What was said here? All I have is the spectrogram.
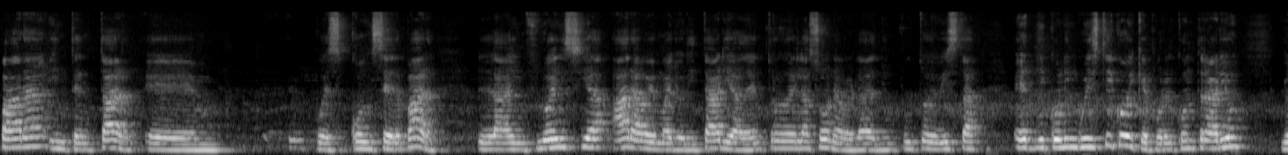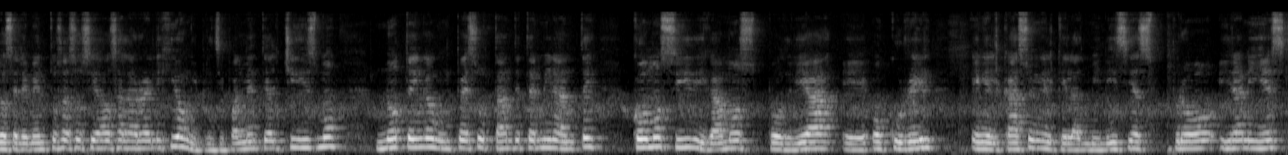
para intentar em, pues conservar la influencia árabe mayoritaria dentro de la zona, ¿verdad? Desde un punto de vista étnico-lingüístico y que por el contrario los elementos asociados a la religión y principalmente al chiismo no tengan un peso tan determinante como si, digamos, podría eh, ocurrir en el caso en el que las milicias pro-iraníes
